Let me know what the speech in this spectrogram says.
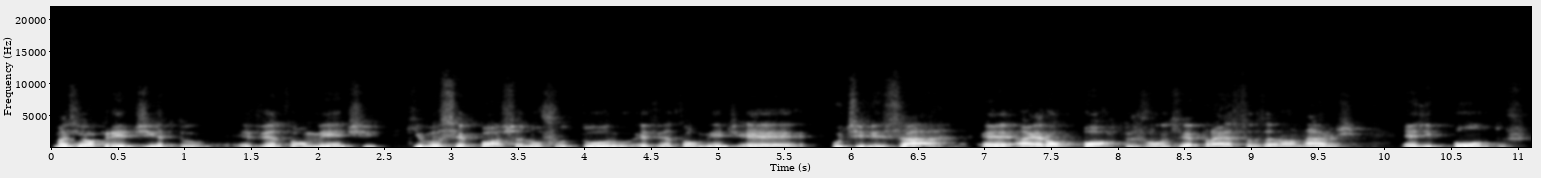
Mas eu acredito, eventualmente, que você possa, no futuro, eventualmente, é, utilizar é, aeroportos, vamos dizer, para essas aeronaves, helipontos,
